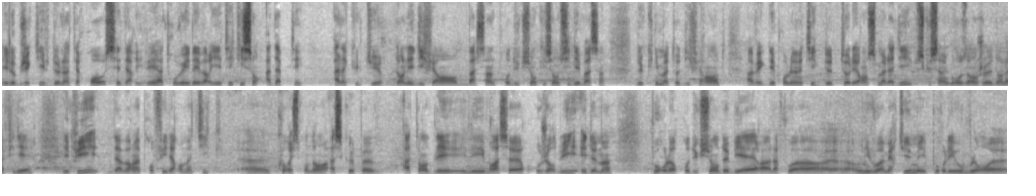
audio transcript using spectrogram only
Et l'objectif de l'Interpro, c'est d'arriver à trouver des variétés qui sont adaptées à la culture dans les différents bassins de production qui sont aussi des bassins de climato différentes avec des problématiques de tolérance maladie puisque c'est un gros enjeu dans la filière et puis d'avoir un profil aromatique euh, correspondant à ce que peuvent attendre les, brasseurs aujourd'hui et demain pour leur production de bière à la fois euh, au niveau amertume et pour les houblons euh,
